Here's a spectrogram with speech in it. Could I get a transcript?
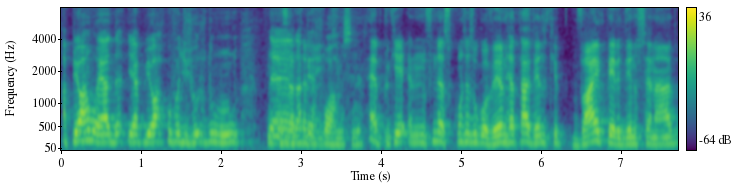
a pior moeda e a pior curva de juros do mundo né, na performance. Né? É, porque no fim das contas o governo já está vendo que vai perder no Senado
